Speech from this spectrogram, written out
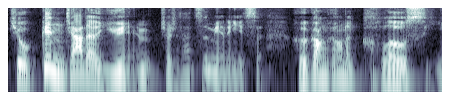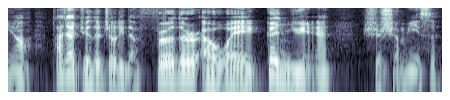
就更加的远，这是它字面的意思，和刚刚的 close 一样。大家觉得这里的 further away 更远是什么意思？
